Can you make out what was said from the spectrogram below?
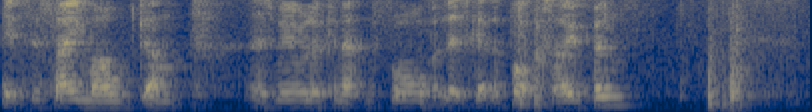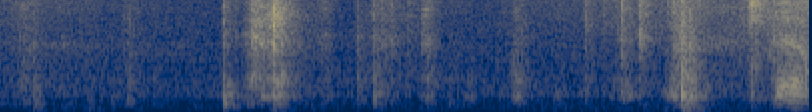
it's the same old gump as we were looking at before, but let's get the box open. Now,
